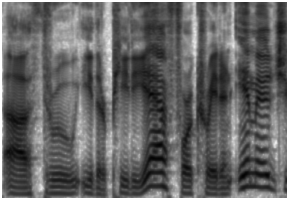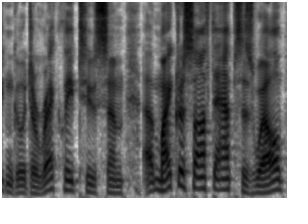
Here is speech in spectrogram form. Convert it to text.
uh, through either PDF or create an image. You can go directly to some uh, Microsoft apps as well.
